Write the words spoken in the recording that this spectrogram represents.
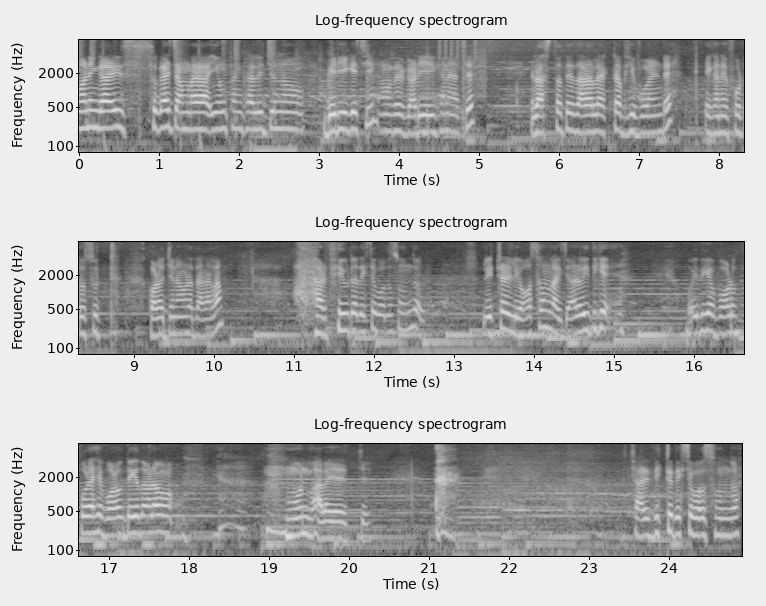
মর্নিং গাইজ সো গাইজ আমরা ইয়ংথাং ভ্যালির জন্য বেরিয়ে গেছি। আমাদের গাড়ি এইখানে আছে। রাস্তাতে দাঁড়াল একটা ভিউ পয়েন্টে এখানে ফটোশ্যুট করার জন্য আমরা দাঁড়ালাম। আর ভিউটা দেখতে কত সুন্দর। লিটারালি অসম লাগছে। আর ওইদিকে ওইদিকে বরফ পড়ে আছে। বরফ দেখে তো আরও মন ভালো হয়ে যাচ্ছে। চারিদিকটা দেখছে কত সুন্দর।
